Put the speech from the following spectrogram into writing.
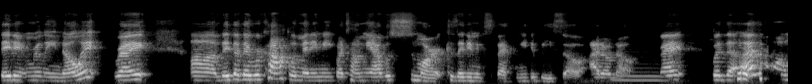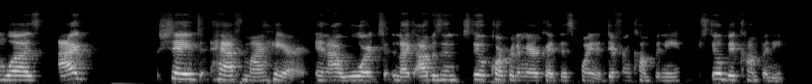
they didn't really know it, right? Um, they thought they were complimenting me by telling me I was smart because they didn't expect me to be so. I don't know, mm. right? But the other one was I shaved half my hair and I wore it like I was in still corporate America at this point, a different company, still big company,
